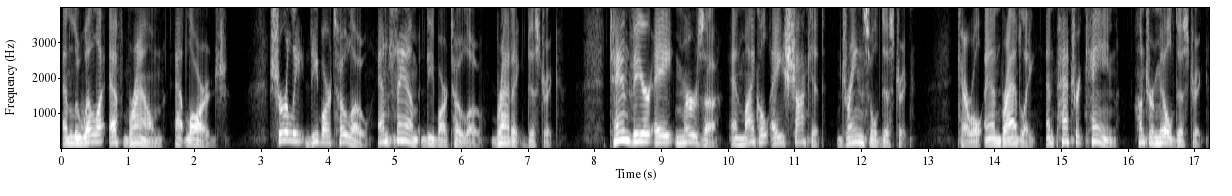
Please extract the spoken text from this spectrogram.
and Luella F. Brown at large, Shirley DiBartolo and Sam DiBartolo, Braddock District, Tanvir A. Mirza and Michael A. Shockett, Dranesville District, Carol Ann Bradley and Patrick Kane, Hunter Mill District,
